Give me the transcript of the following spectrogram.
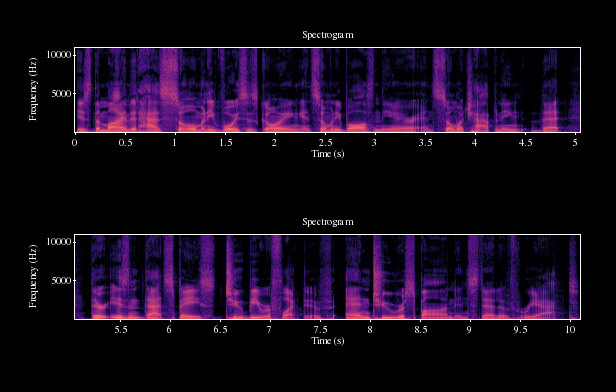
is the mind that has so many voices going and so many balls in the air and so much happening that there isn't that space to be reflective and to respond instead of react.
